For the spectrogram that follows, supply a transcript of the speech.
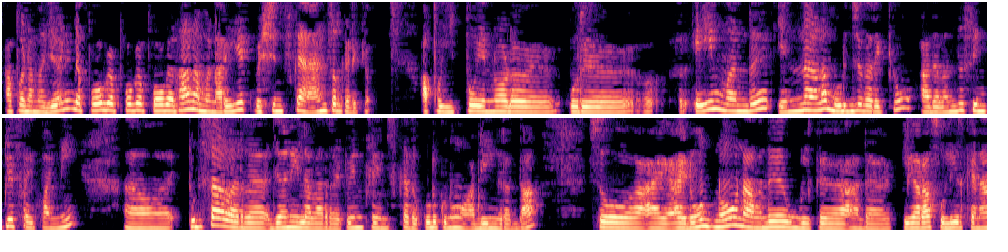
அப்போ நம்ம ஜேர்னில போக போக போக தான் நம்ம நிறைய கொஷின்ஸ்க்கு ஆன்சர் கிடைக்கும். அப்போ இப்போ என்னோட ஒரு எய்ம் வந்து என்னால முடிஞ்ச வரைக்கும் அதை வந்து சிம்பிளிஃபை பண்ணி புதுசா வர்ற ஜேர்னில வர்ற ட்வின் ஃபிளேம்ஸ்க்கு அதை கொடுக்கணும் அப்படிங்கிறது தான் so I I don't know நான் வந்து உங்களுக்கு அந்த கிளியரா சொல்லியிருக்கேனா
